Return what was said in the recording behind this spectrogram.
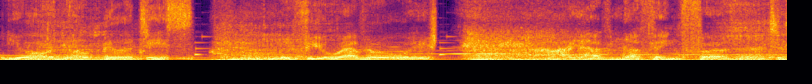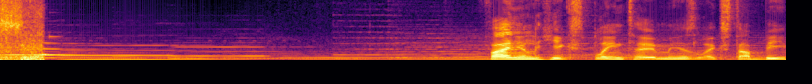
Your nobilities, if you ever wish, I have nothing further to say. Finally, he explained to him. He was like, "Stop be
